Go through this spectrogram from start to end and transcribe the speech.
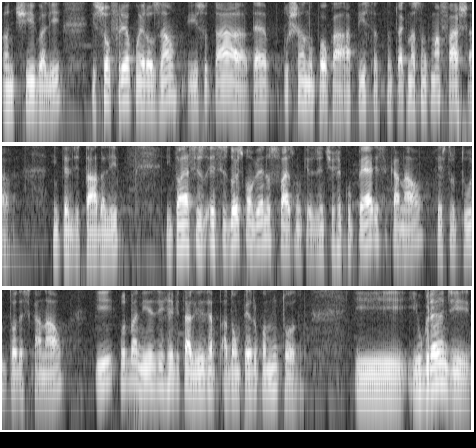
antigo ali e sofreu com erosão e isso está até puxando um pouco a, a pista, tanto é que nós estamos com uma faixa interditada ali. Então esses, esses dois convênios fazem com que a gente recupere esse canal, reestruture todo esse canal e urbanize e revitalize a, a Dom Pedro como um todo. E, e, o grande,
